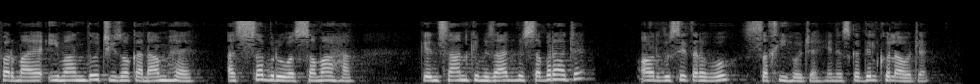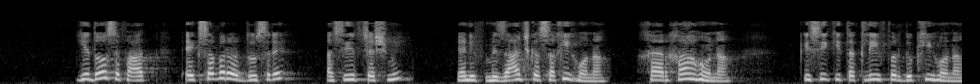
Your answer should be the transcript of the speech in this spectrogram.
فرمایا، ایمان دو چیزوں کا نام ہے، الصبر والسماحہ کہ انسان کے مزاج میں صبر آ جائے اور دوسری طرف وہ سخی ہو جائے یعنی اس کا دل کھلا ہو جائے۔ یہ دو صفات، ایک صبر اور دوسرے اسیر چشمی یعنی مزاج کا سخی ہونا، خیر خواہ ہونا۔ کسی کی تکلیف پر دکھی ہونا،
